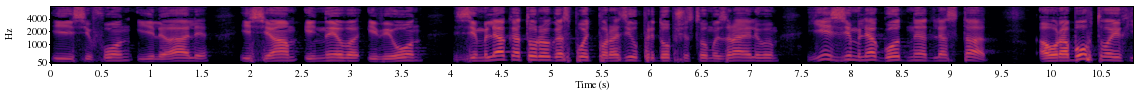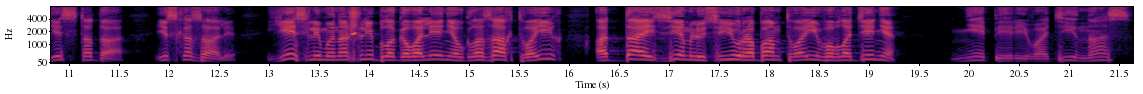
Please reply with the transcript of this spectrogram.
и Исифон, и Илиале, и Сиам, и Нева, и Вион, земля, которую Господь поразил пред обществом Израилевым, есть земля, годная для стад, а у рабов твоих есть стада. И сказали, если мы нашли благоволение в глазах твоих, отдай землю сию рабам твоим во владение, не переводи нас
